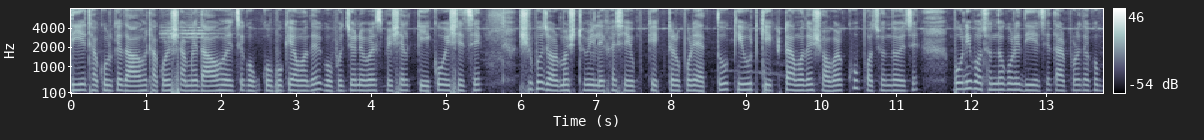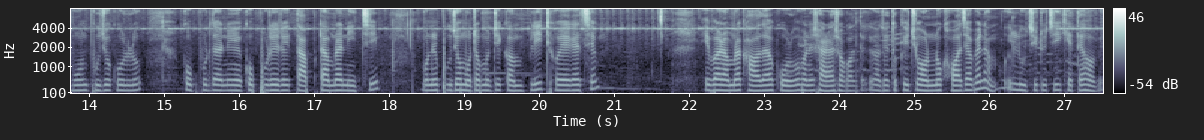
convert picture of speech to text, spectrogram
দিয়ে ঠাকুরকে দেওয়া হয়, ঠাকুরের সামনে দেওয়া হয়েছে গোপুকে আমাদের। গোপুর জন্য এবার স্পেশাল কেকও এসেছে। শুভ জন্মাষ্টমী লেখা সেই কেকটার উপরে এত কিউট কেকটা আমাদের সবার খুব পছন্দ হয়েছে। বোনই পছন্দ করে দিয়েছে, তারপরে দেখো বোন পুজো করল। কর্পূরদানে কর্পূরের ওই তাপটা আমরা নিচ্ছি। বোনের পুজো মোটামুটি কমপ্লিট হয়ে গেছে। এবার আমরা খাওয়া দাওয়া করব। মানে সারা সকাল থেকে হয়তো কিছু অন্য খাওয়া যাবে না, ওই লুচি টুচি খেতে হবে।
